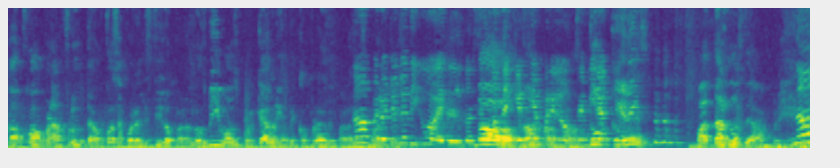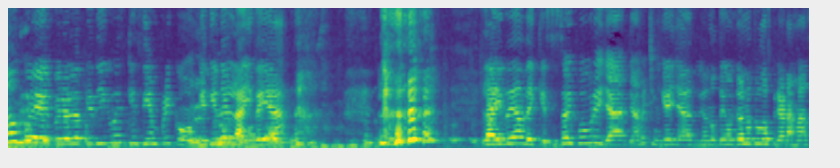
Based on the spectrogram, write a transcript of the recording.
No compran fruta o cosa por el estilo para los vivos, ¿por qué habrían de comprarle para los No, pero muertos? yo le digo el concepto No, de que no, siempre no, lo no. se Tú miran como quieres matarlos de hambre. No, güey, pero lo que digo es que siempre como que tienen la idea la idea de que si soy pobre ya, ya me chingué, ya, yo no tengo, yo no puedo aspirar a más.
